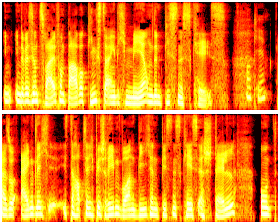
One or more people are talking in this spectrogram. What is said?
in, in der Version 2 von Barbock ging es da eigentlich mehr um den Business Case. Okay. Also eigentlich ist da hauptsächlich beschrieben worden, wie ich einen Business Case erstelle und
